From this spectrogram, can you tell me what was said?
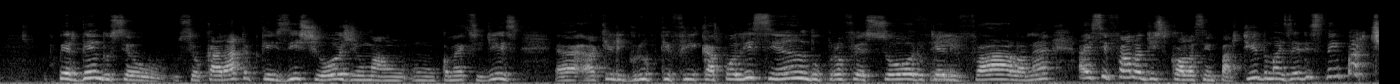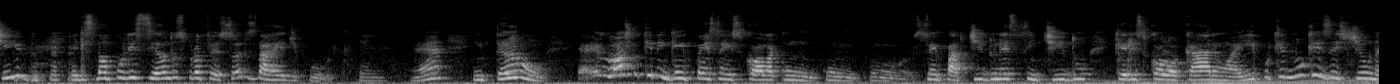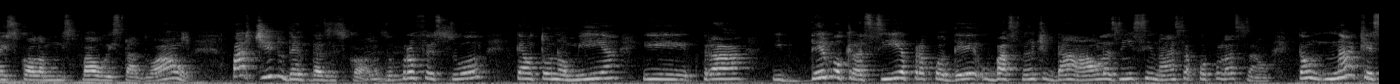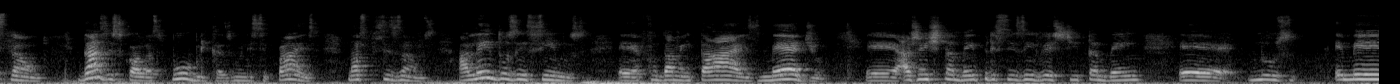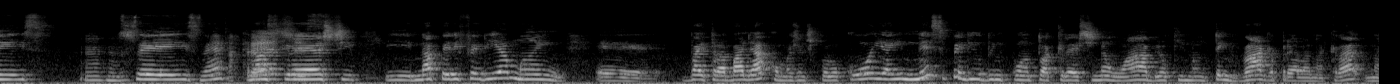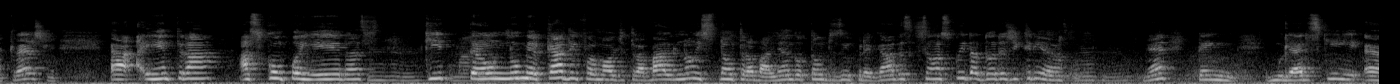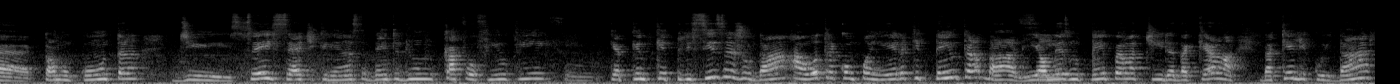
perdendo o seu, o seu caráter, porque existe hoje uma, um, um como é que se diz? É, aquele grupo que fica policiando o professor, o Sim. que ele fala, né? Aí se fala de escola sem partido, mas eles têm partido. eles estão policiando os professores da rede pública. Sim. Né? Então, é lógico que ninguém pensa em escola com, com, com, sem partido nesse sentido que eles colocaram aí, porque nunca existiu na escola municipal ou estadual partido dentro das escolas. Uhum. O professor tem autonomia e para e democracia para poder o bastante dar aulas e ensinar essa população. Então, na questão das escolas públicas municipais, nós precisamos, além dos ensinos é, fundamentais, médio, é, a gente também precisa investir também é, nos EMEIs, uhum. nos SEIs, né? nas creches e na periferia a mãe é, vai trabalhar, como a gente colocou, e aí nesse período, enquanto a creche não abre ou que não tem vaga para ela na, na creche, a, entra as companheiras uhum, que estão no mercado informal de trabalho, não estão trabalhando ou estão desempregadas, que são as cuidadoras de crianças. Uhum. Né? Tem mulheres que é, tomam conta de seis, sete crianças dentro de um cafofinho que, que é pequeno, porque precisa ajudar a outra companheira que tem o trabalho. Sim. E ao mesmo tempo ela tira daquela, daquele cuidar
